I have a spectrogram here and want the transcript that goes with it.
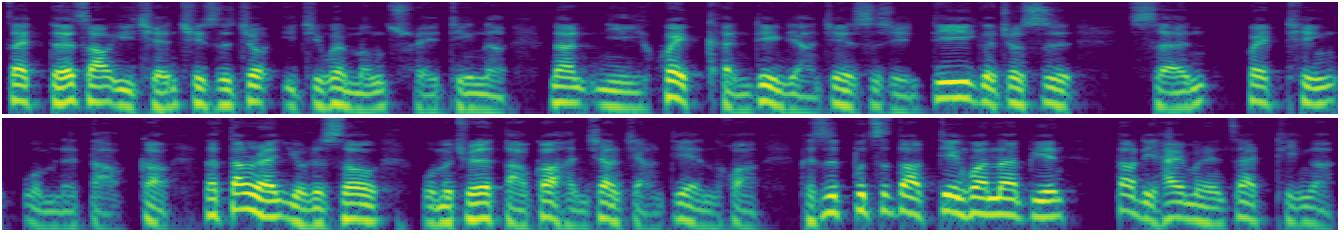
在得着以前，其实就已经会蒙垂听了。那你会肯定两件事情，第一个就是神会听我们的祷告。那当然，有的时候我们觉得祷告很像讲电话，可是不知道电话那边到底还有没有人在听啊？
